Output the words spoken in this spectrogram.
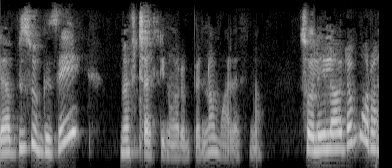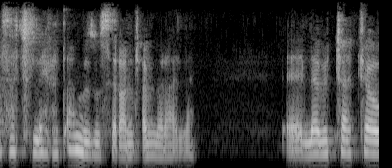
ለብዙ ጊዜ መፍጨት ሊኖርብን ነው ማለት ነው። ሌላው ደግሞ ራሳችን ላይ በጣም ብዙ ስራ እንጨምራለን። ለብቻቸው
